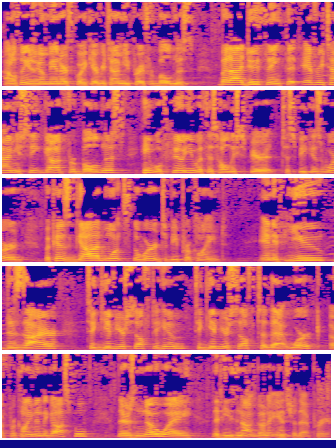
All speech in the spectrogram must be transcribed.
I don't think there's going to be an earthquake every time you pray for boldness. But I do think that every time you seek God for boldness, He will fill you with His Holy Spirit to speak His Word because God wants the Word to be proclaimed. And if you desire to give yourself to Him, to give yourself to that work of proclaiming the gospel, there's no way that He's not going to answer that prayer.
